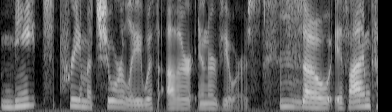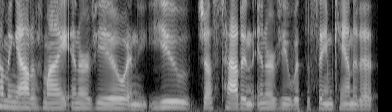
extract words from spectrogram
meet prematurely with other interviewers. Mm. So if I'm coming out of my interview and you just had an interview with the same candidate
